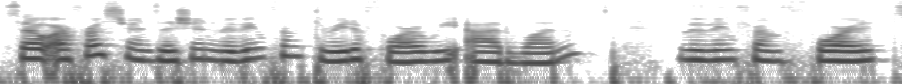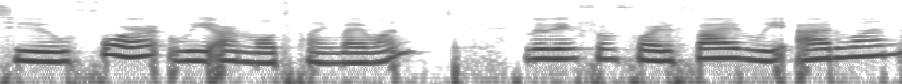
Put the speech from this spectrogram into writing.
So our first transition, moving from 3 to 4, we add 1. Moving from 4 to 4, we are multiplying by 1. Moving from 4 to 5, we add 1.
